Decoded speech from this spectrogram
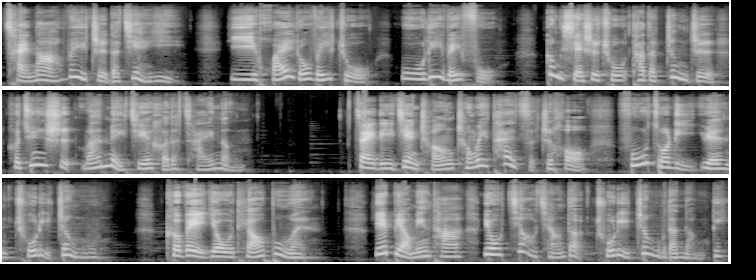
采纳魏止的建议，以怀柔为主，武力为辅，更显示出他的政治和军事完美结合的才能。在李建成成为太子之后，辅佐李渊处理政务，可谓有条不紊，也表明他有较强的处理政务的能力。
